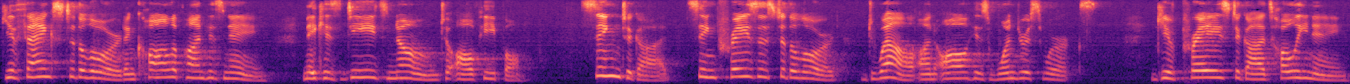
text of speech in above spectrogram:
Give thanks to the Lord and call upon his name. Make his deeds known to all people. Sing to God, sing praises to the Lord, dwell on all his wondrous works. Give praise to God's holy name.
